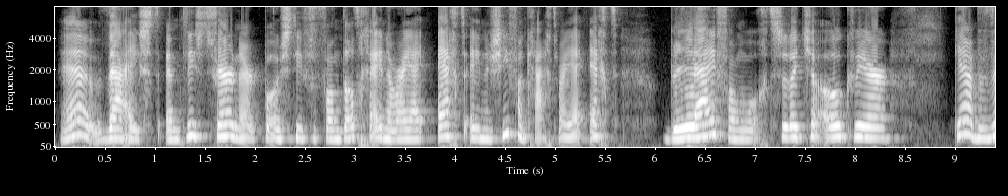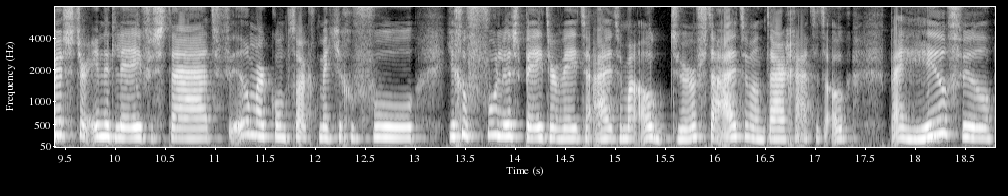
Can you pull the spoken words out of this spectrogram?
hè, wijst. En het liefst ver naar het positieve van datgene waar jij echt energie van krijgt. Waar jij echt blij van wordt. Zodat je ook weer ja, bewuster in het leven staat. Veel meer contact met je gevoel. Je gevoelens beter weten uiten, maar ook durft te uiten. Want daar gaat het ook bij heel veel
